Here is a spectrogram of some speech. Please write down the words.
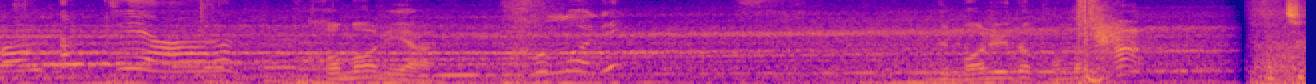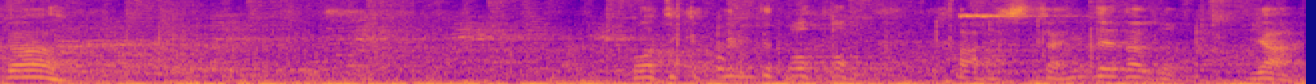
껌딱지야. 거머리야 거머리? 근데 머리도 거머리 아! 같이 가 어, 어떻게 힘들어 아 진짜 힘들다고 야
